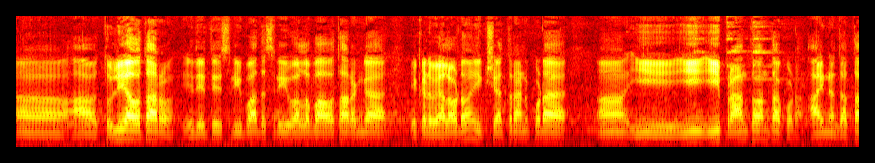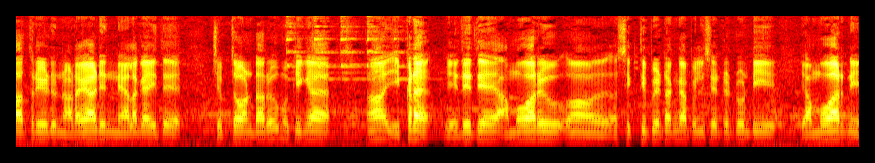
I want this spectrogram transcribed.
ఆ, తొలి అవతారం ఏదైతే శ్రీపాద శ్రీ వల్లభ అవతారంగా ఇక్కడ వెలవడం ఈ క్షేత్రానికి కూడా ఈ ఈ ఈ ప్రాంతం అంతా కూడా ఆయన దత్తాత్రేయుడు నడయాడిన నేలగా అయితే చెప్తూ ఉంటారు. ముఖ్యంగా ఇక్కడ ఏదైతే అమ్మవారు శక్తిపీఠంగా పిలిచేటటువంటి ఈ అమ్మవారిని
